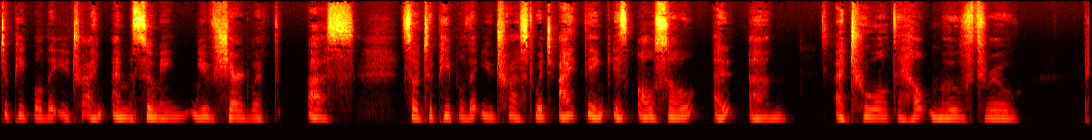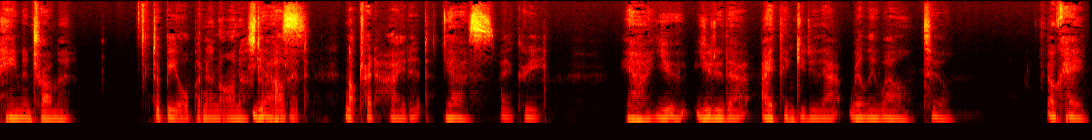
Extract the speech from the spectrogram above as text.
to people that you try. I'm assuming you've shared with us. So to people that you trust, which I think is also a, um, a tool to help move through pain and trauma. To be open and honest Yes. about it, not try to hide it. Yes. I agree. Yeah, you you do that. I think you do that really well too. Okay.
